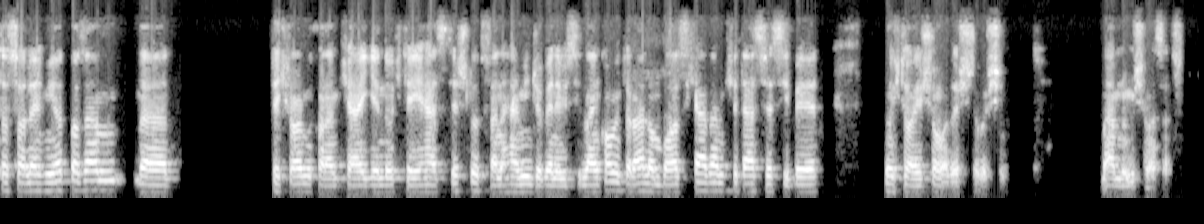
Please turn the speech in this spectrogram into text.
تا سال میاد بازم تکرار می‌کنم که اگه نکته هستش لطفا همینجا بنویسید. من کامنت رو الان باز کردم که دسترسی به نکته های شما داشته باشیم ممنون میشم ازتون.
